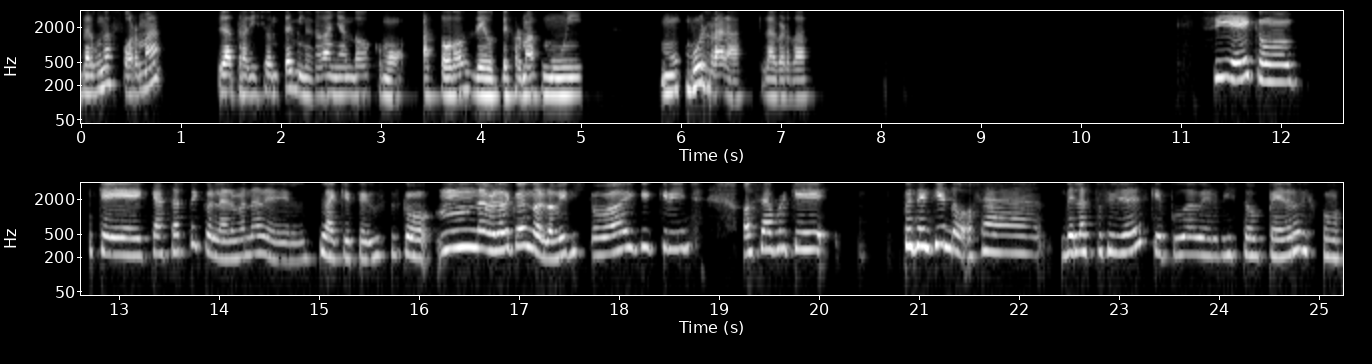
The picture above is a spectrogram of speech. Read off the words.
de alguna forma la tradición terminó dañando como a todos de, de formas muy, mu- muy raras, la verdad. Sí, ¿eh? Como que casarte con la hermana de la que te gusta es como, mm, la verdad cuando lo vi dije como, ay, qué cringe. O sea, porque, pues entiendo, o sea, de las posibilidades que pudo haber visto Pedro, dijo como,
